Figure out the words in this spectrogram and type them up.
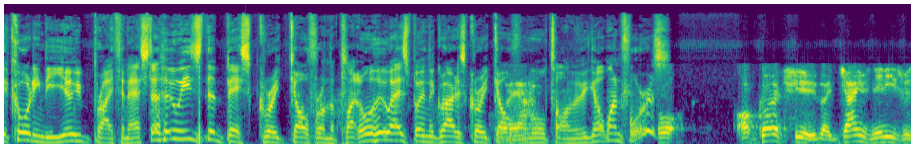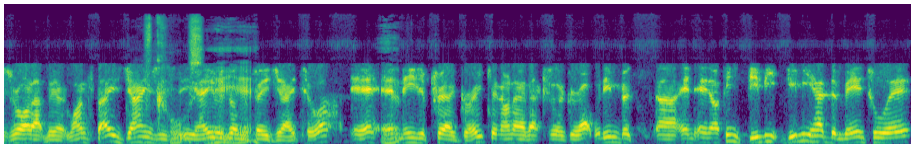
according to you, Braith Anasta, who is the best Greek golfer on the planet, or who has been the greatest Greek golfer Wow. of all time? Have you got one for us? Well, I've got a few, but James Nitties was right up there at one stage. James, Of is, you know, he was on yeah. the PGA Tour, yeah, and he's a proud Greek, and I know that because I grew up with him. But uh, and, and I think Jimmy, Jimmy had the mantle there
